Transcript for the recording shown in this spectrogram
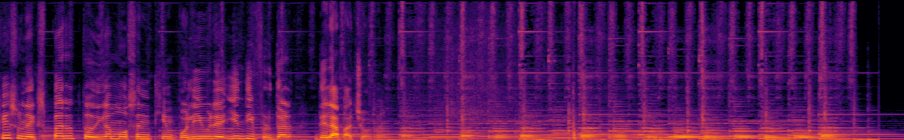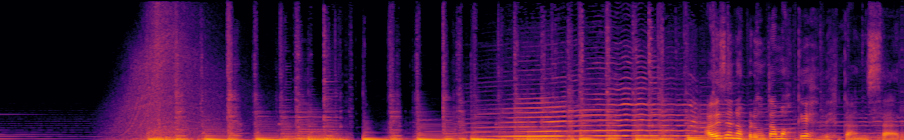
que es un experto, digamos, en tiempo libre y en disfrutar de la pachorra. Nos preguntamos qué es descansar.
